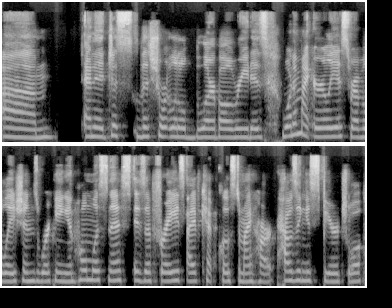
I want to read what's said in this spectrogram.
Um, and it just the short little blurb I'll read is one of my earliest revelations working in homelessness is a phrase I've kept close to my heart. Housing is spiritual.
